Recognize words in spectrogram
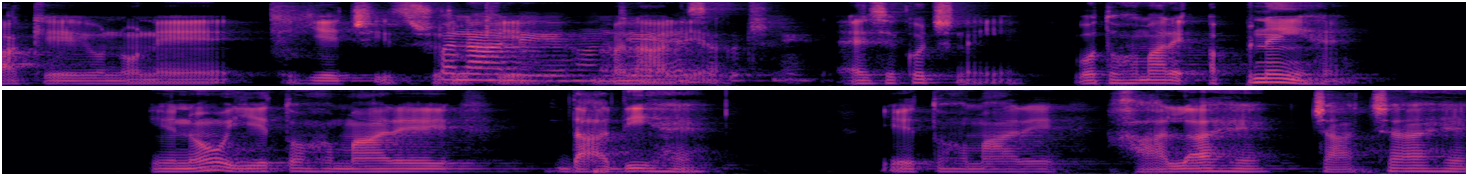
آ کے انہوں نے یہ چیز بنا لیا ایسے کچھ نہیں ہے وہ تو ہمارے اپنے ہی ہیں یو نو یہ تو ہمارے دادی ہے یہ تو ہمارے خالہ ہے چاچا ہے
